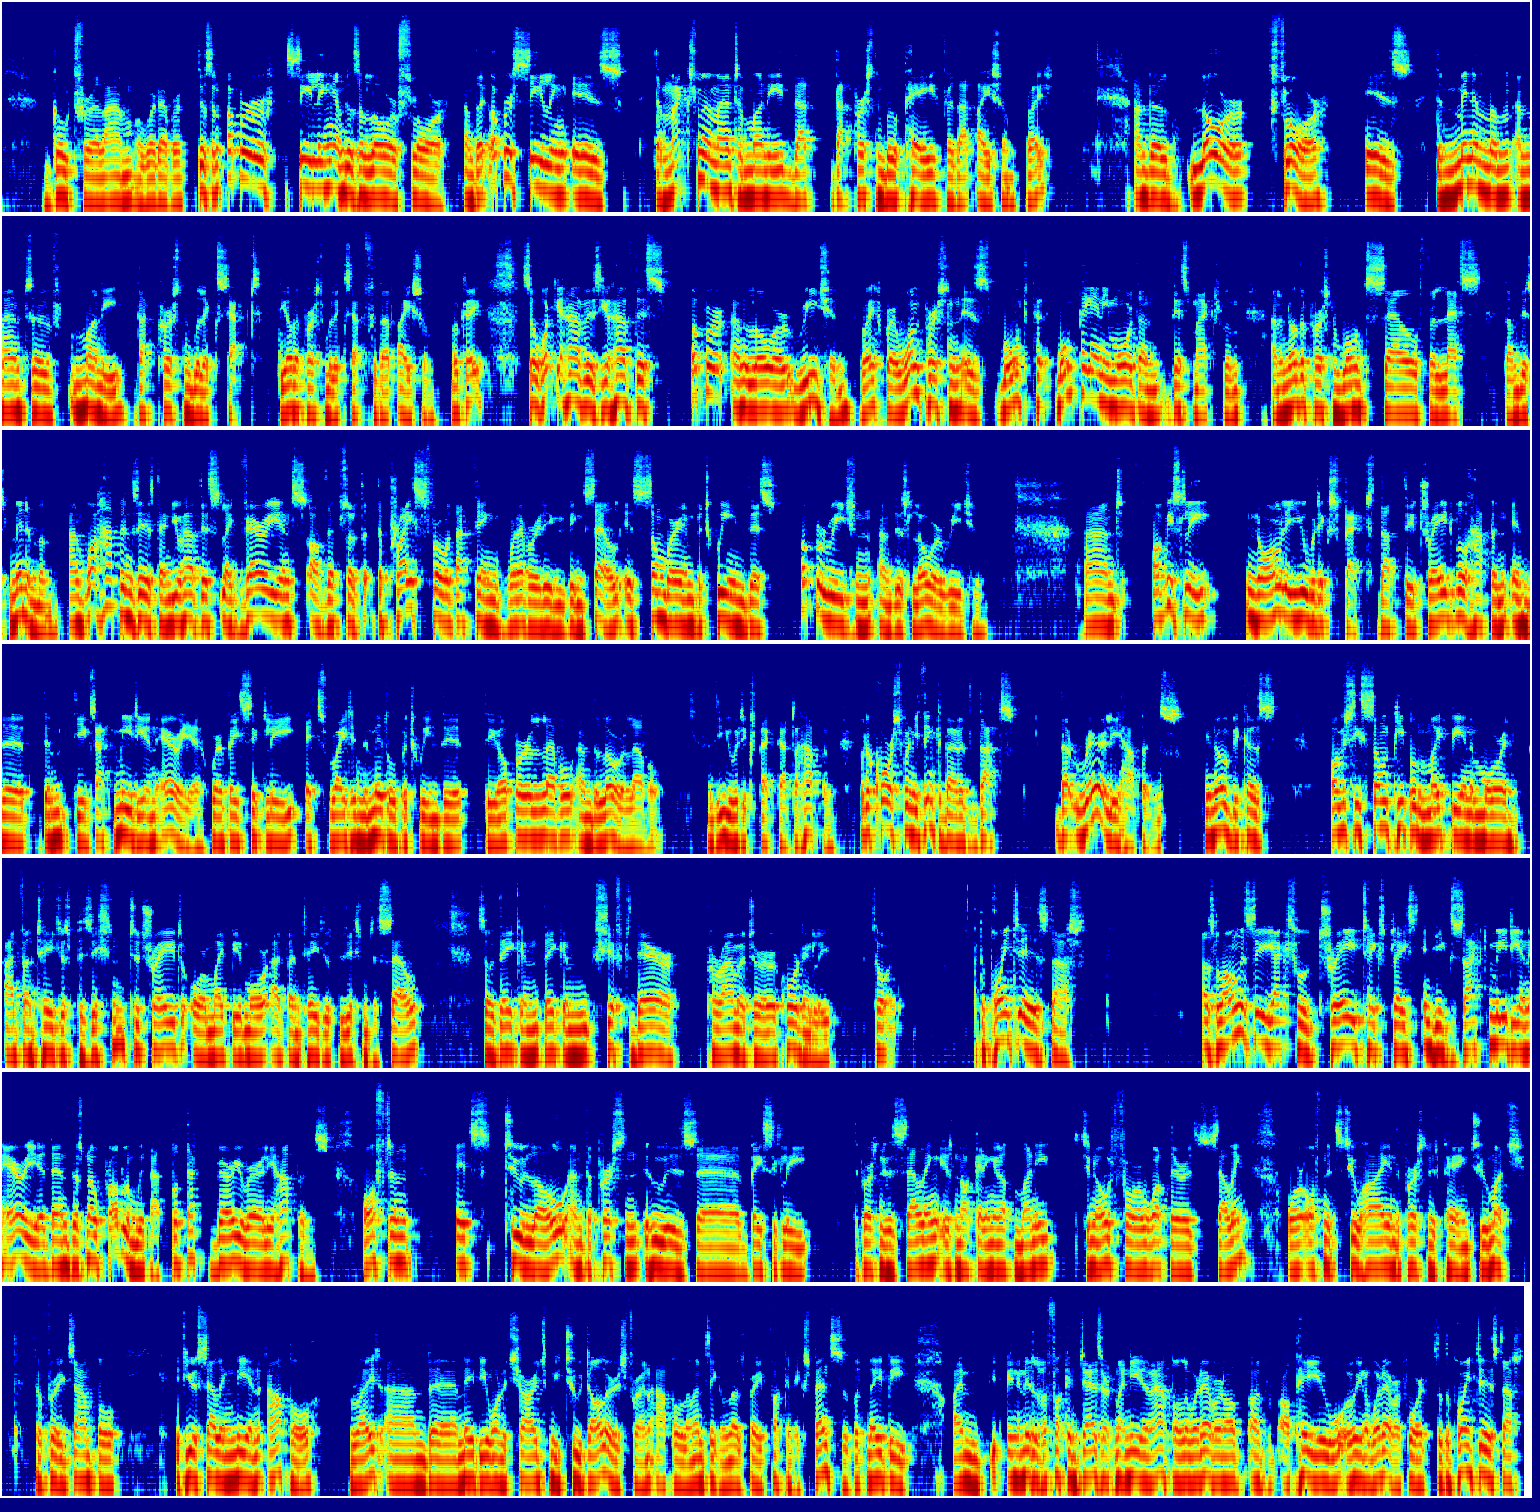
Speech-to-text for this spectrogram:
goat for a lamb or whatever. There's an upper ceiling and there's a lower floor. And the upper ceiling is the maximum amount of money that that person will pay for that item, right? And the lower floor is the minimum amount of money that person will accept, the other person will accept for that item. Okay. So what you have is you have this upper and lower region, right, where one person is won't pay, won't pay any more than this maximum, and another person won't sell for less than this minimum. And what happens is then you have this like variance of the sort of the, price for that thing, whatever it is being sold, is somewhere in between this upper region and this lower region. And obviously, normally you would expect that the trade will happen in the, the, the exact median area where basically it's right in the middle between the the upper level and the lower level. And you would expect that to happen. But of course when you think about it that's that rarely happens you know because obviously some people might be in a more advantageous position to trade or might be a more advantageous position to sell. So they can they can shift their parameter accordingly. So the point is that as long as the actual trade takes place in the exact median area, then there's no problem with that. But that very rarely happens. Often it's too low, and the person who is uh, basically the person who's selling is not getting enough money, you know, for what they're selling, or often it's too high and the person is paying too much. So, for example, if you're selling me an apple right? And uh, maybe you want to charge me two dollars for an apple, and I'm thinking well, that's very fucking expensive. But maybe I'm in the middle of a fucking desert and I need an apple or whatever, and I'll I'll, I'll pay you you know whatever for it. So the point is that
